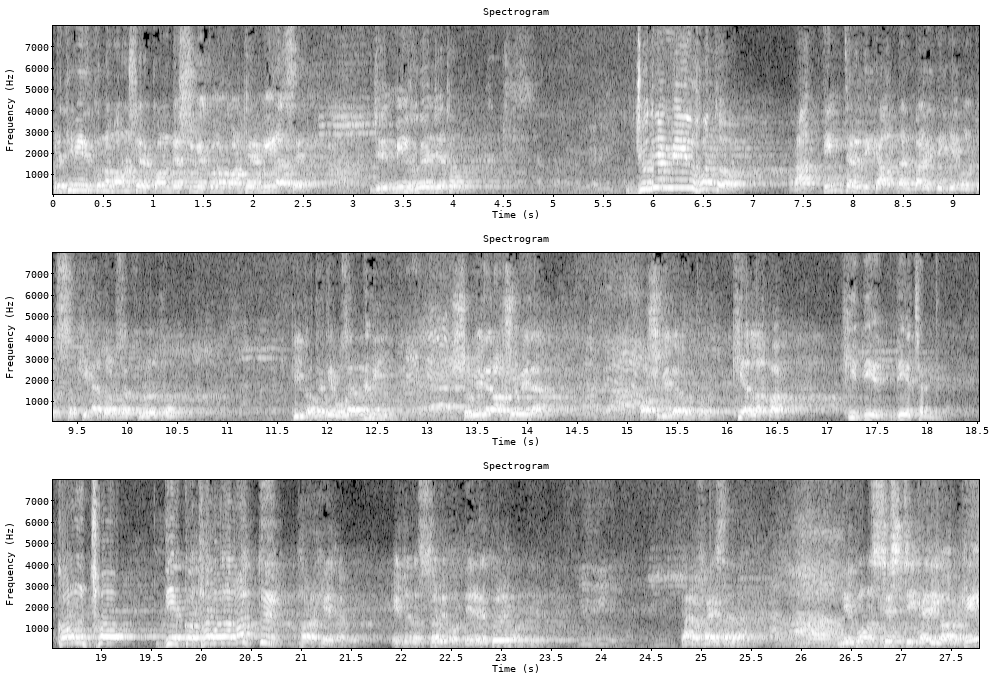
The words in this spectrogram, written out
পৃথিবীর কোন মানুষের কণ্ঠের সঙ্গে কোন কণ্ঠের মিল আছে? যদি মিল হয়ে যেত? যদি মিল হতো রাত তিনটার দিকে আপনার বাড়িতে গিয়ে বলতো, সখিনা, দরজা খুলো তো কি কথা কি বোঝার নাকি সুবিধা, অসুবিধা? অসুবিধা হতো। কি আল্লাহ পাক, কি দিয়ে দিয়েছেন? কণ্ঠ দিয়ে কথা বলা মাত্রই ধরা খেয়ে যাবে। এটা তো শরীর মধ্যে করে মধ্যে। ফয়সালা? নিপুণ সৃষ্টি কারিগর কে?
